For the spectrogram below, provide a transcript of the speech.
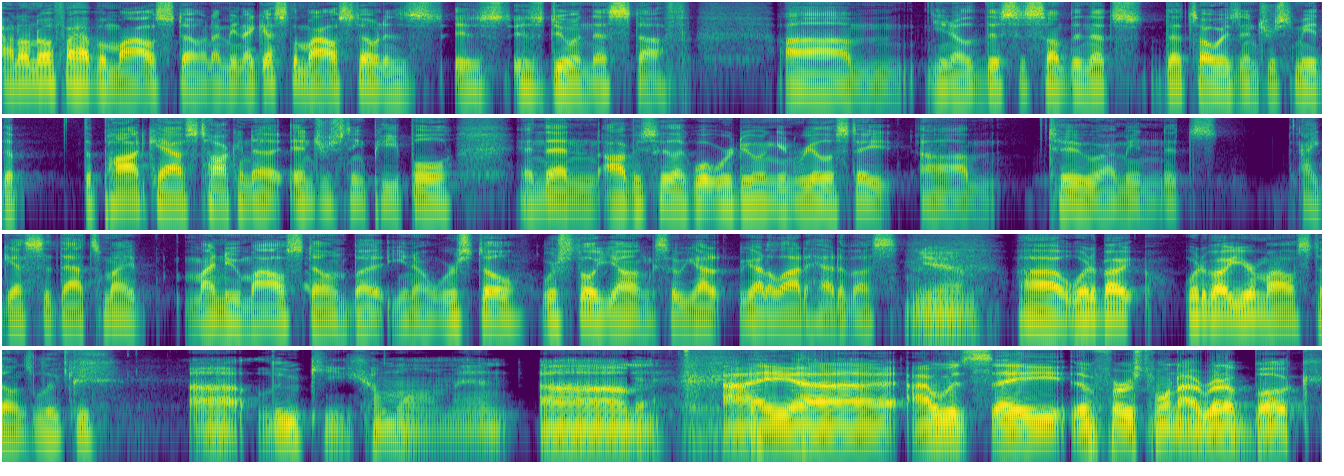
I don't know if I have a milestone. I mean, I guess the milestone is is is doing this stuff. Um, you know, this is something that's that's always interested me. The the podcast, talking to interesting people, and then obviously like what we're doing in real estate um, too. I mean, it's I guess that that's my my new milestone. But you know, we're still we're still young, so we got we got a lot ahead of us. Yeah. Uh, what about what about your milestones, Lukey? Uh, Lukey, come on, man. Um, I uh, I would say the first one I read a book.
